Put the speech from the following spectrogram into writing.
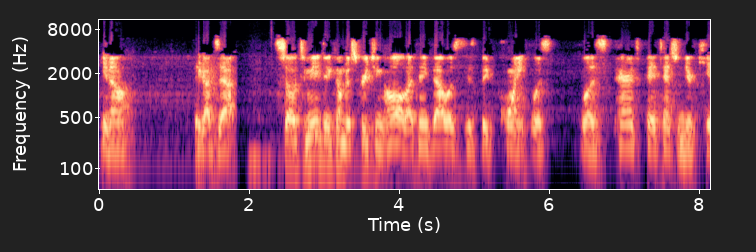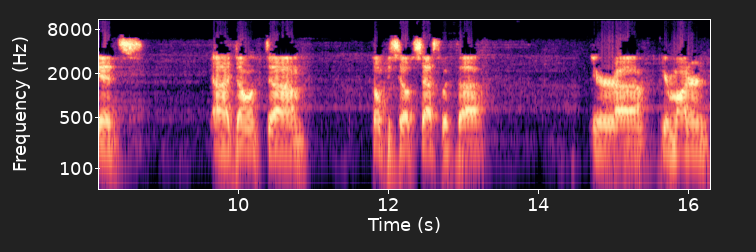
you know, they got zapped. So to me, it didn't come to a screeching halt. I think that was his big point was, was parents pay attention to your kids. Uh, don't, um, don't be so obsessed with, uh, your, uh, your modern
